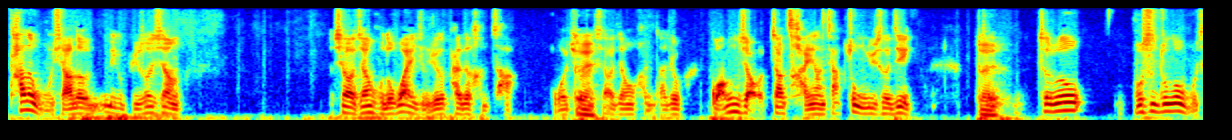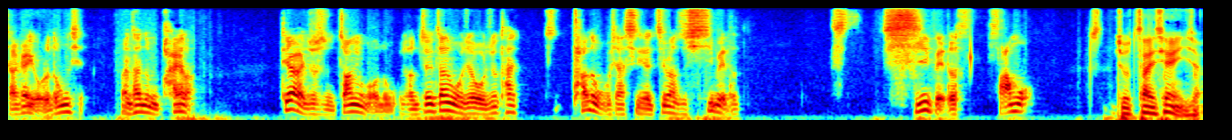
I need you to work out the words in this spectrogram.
他的武侠的那个，比如说像。《笑傲江湖》的外景，我觉得拍的很差。我觉得《笑傲江湖》很差，就广角加残阳加重绿色镜，对，这都不是中国武侠该有的东西。反正他这么拍了。第二个就是张艺谋的武侠，这张艺谋，我觉得，我觉得他他的武侠系列基本上是西北的西北的沙漠，就再现一下。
